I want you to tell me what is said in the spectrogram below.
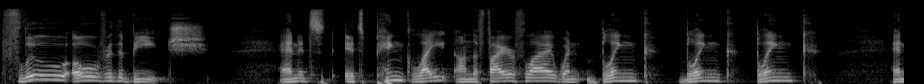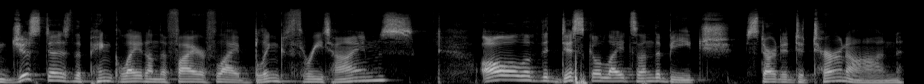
flew over the beach. And its its pink light on the firefly went blink, blink, blink. And just as the pink light on the firefly blinked three times, all of the disco lights on the beach started to turn on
